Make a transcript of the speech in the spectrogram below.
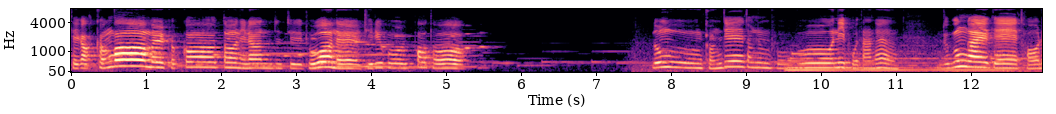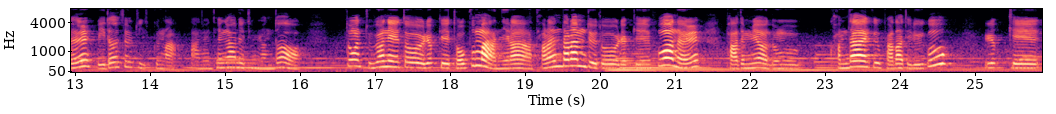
제가 경험을 겪었던 이라든지 조언을 드리고 싶어서 너무 견제해주는 부분이 보다는 누군가에게 저를 믿어줄 수 있구나 라는 생각이 들면서 또한 주변에서 이렇게 저뿐만 아니라 다른 사람들도 이렇게 후원을 받으면 너무 감사하게 받아들이고 이렇게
